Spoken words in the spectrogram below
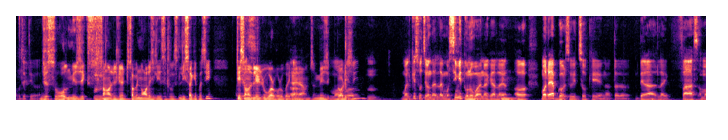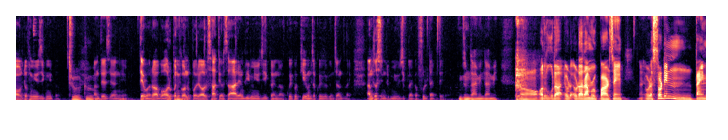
अब चाहिँ त्यो जस्ट होल म्युजिकसँग रिलेटेड सबै नलेज लिइसकेपछि त्योसँग रिलेटेड वर्कहरू भइरहेको हुन्छ। म्युजिक अब, प्रड्युसिङ मैले के सोचेँ भन्दा लाइक म सीमित हुनु भएन क्या लाइक अब म ऱ्याप गर्छु इट्स ओके होइन तर there are like vast amount of music नि त। ट्रु ट्रु अनि त्यो चाहिँ अनि त्यही भएर अब अरू पनि गर्नु पऱ्यो अरू साथीहरू छ आरएनबी म्युजिक होइन कोही कोही के हुन्छ कोही कोही हुन्छ नि like I'm just into music like a full time त्यही हो एकदम दामी दामी। अँ, अर्को कुरा एउटा एउटा राम्रो पार्ट चाहिँ एउटा सर्टेन टाइम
